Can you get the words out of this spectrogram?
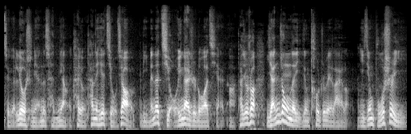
这个六十年的陈酿，它有它那些酒窖里面的酒应该值多少钱啊？他就说严重的已经透支未来了，已经不是以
